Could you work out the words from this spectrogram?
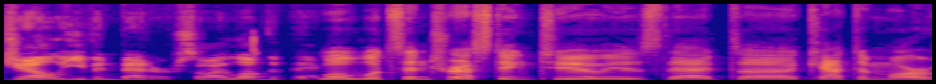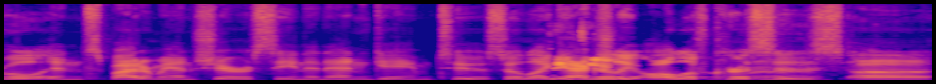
gel even better. So I love the pick. Well, what's interesting too is that uh, Captain Marvel and Spider Man share a scene in Endgame too. So like They do. actually all of All right. Chris's uh,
